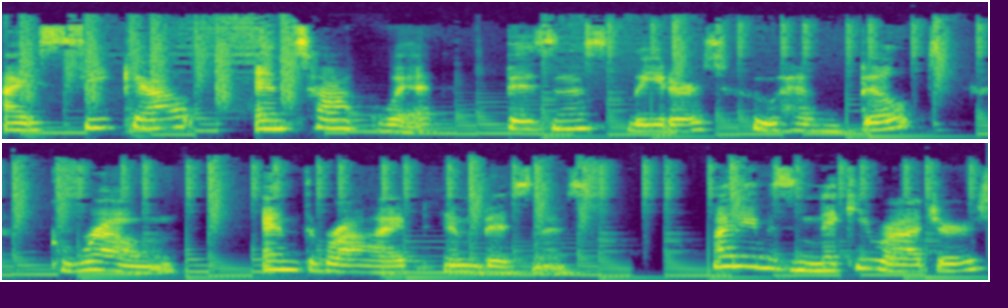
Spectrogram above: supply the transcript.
I seek out and talk with business leaders who have built, grown, and thrived in business. My name is Nikki Rogers,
